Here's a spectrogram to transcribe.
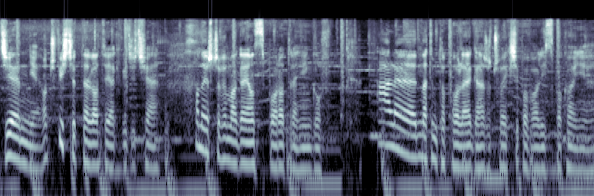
dziennie. Oczywiście te loty, jak widzicie, one jeszcze wymagają sporo treningów. Ale na tym to polega, że człowiek się powoli, spokojnie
